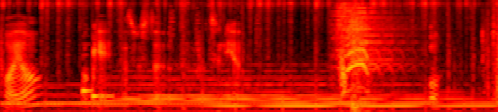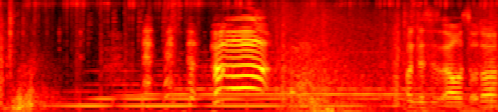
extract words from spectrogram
Feuer? Okay, das müsste funktionieren. Oh. Und es ist aus, oder?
